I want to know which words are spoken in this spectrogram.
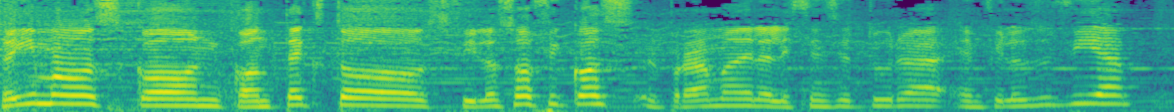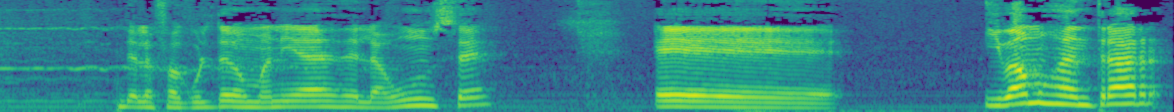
Seguimos con contextos filosóficos, el programa de la licenciatura en filosofía de la Facultad de Humanidades de la UNCE. Eh, y vamos a entrar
